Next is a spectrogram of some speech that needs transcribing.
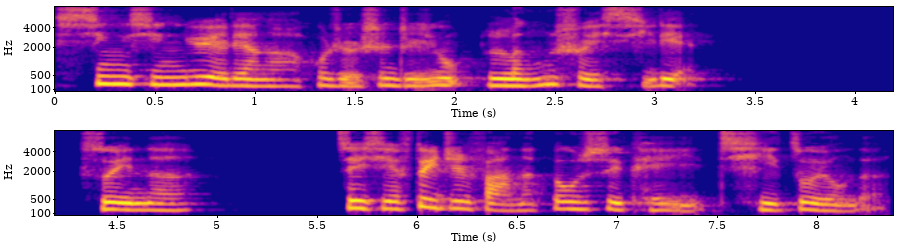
星星月亮啊，或者甚至用冷水洗脸，所以呢，这些对治法呢都是可以起作用的。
